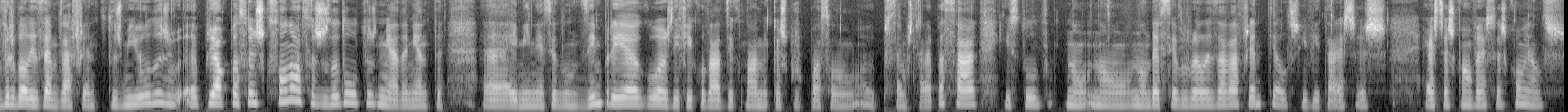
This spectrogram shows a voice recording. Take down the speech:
verbalizamos à frente dos miúdos preocupações que são nossas, dos adultos, nomeadamente a iminência de um desemprego, as dificuldades económicas por que possam, possamos estar a passar, isso tudo não, não, não deve ser verbalizado à frente deles, evitar estas, estas conversas com eles.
